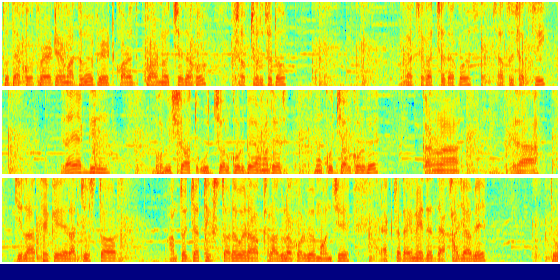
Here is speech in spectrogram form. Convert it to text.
তো দেখো প্যারেডের মাধ্যমে প্যারেড করা করানো হচ্ছে, দেখো। সব ছোট ছোট। বাচ্চা কাচ্চা দেখো, ছাত্রছাত্রী, এরাই একদিন ভবিষ্যৎ উজ্জ্বল করবে, আমাদের মুখ উজ্জ্বল করবে। কেননা এরা জেলা থেকে রাজ্য স্তর, আন্তর্জাতিক স্তরেও এরা খেলাধুলা করবে, মঞ্চে একটা টাইমে এদের দেখা যাবে। তো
